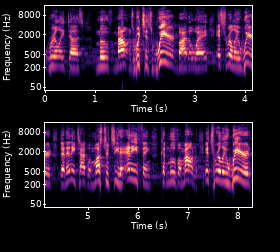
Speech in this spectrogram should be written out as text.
really does move mountains, which is weird, by the way. It's really weird that any type of mustard seed or anything could move a mountain. It's really weird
